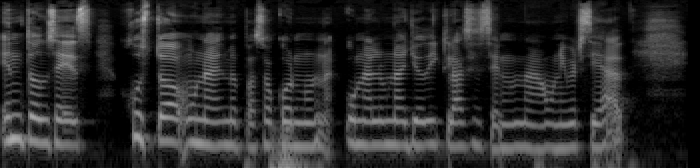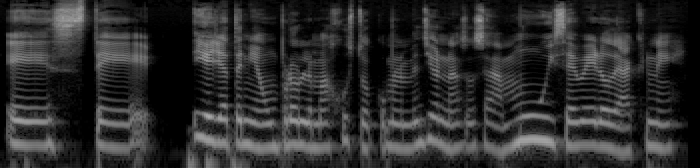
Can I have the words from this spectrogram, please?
Entonces, justo una vez me pasó con una, una alumna, yo di clases en una universidad, este, y ella tenía un problema justo como lo mencionas, o sea, muy severo de acné.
